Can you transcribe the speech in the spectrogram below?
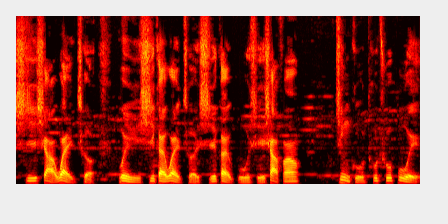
膝下外侧，位于膝盖外侧膝盖骨斜下方胫骨突出部位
